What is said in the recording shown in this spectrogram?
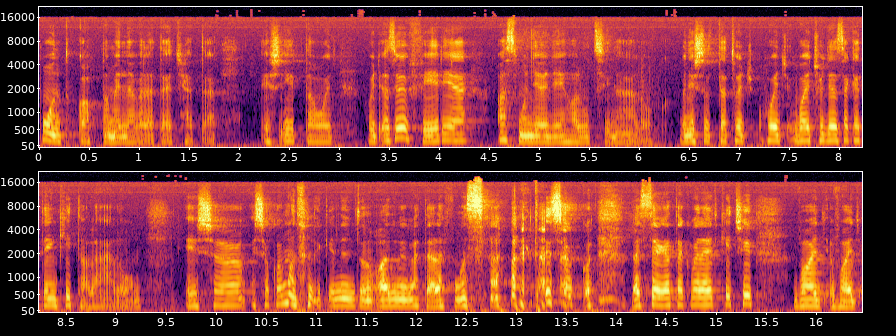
pont kaptam egy levelet egy hete, és írta, hogy, hogy az ő férje azt mondja, hogy én halucinálok. Vagyis, tehát, hogy, hogy, vagy hogy ezeket én kitalálom. És, és akkor mondtam neki, nem tudom, add meg a telefonszámát, és akkor beszélgetek vele egy kicsit, vagy, vagy,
